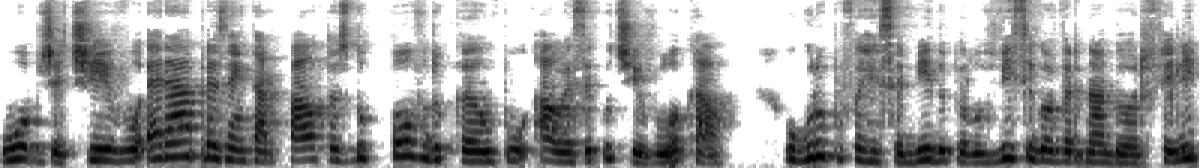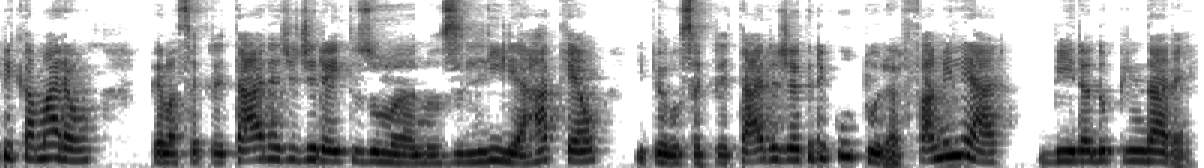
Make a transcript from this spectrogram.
O objetivo era apresentar pautas do povo do campo ao executivo local o grupo foi recebido pelo vice-governador Felipe Camarão, pela secretária de Direitos Humanos Lília Raquel e pelo secretário de Agricultura Familiar Bira do Pindaré.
